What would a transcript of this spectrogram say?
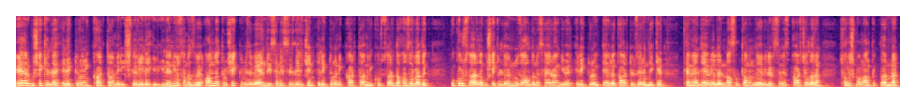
Eğer bu şekilde elektronik kart tamiri işleriyle ilgileniyorsanız ve anlatım şeklimizi beğendiyseniz sizler için elektronik kart tamiri kursları da hazırladık. Bu kurslarda bu şekilde önünüze aldığınız herhangi bir elektronik devre kartı üzerindeki temel devreleri nasıl tanımlayabilirsiniz, parçaların çalışma mantıklarını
